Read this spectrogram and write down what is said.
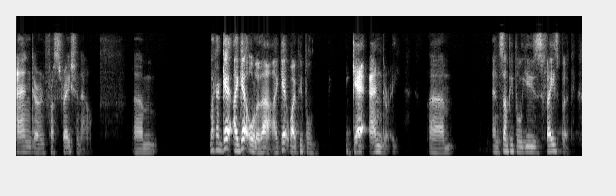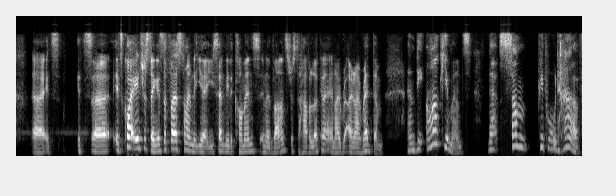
anger and frustration out. Um, like I get I get all of that. I get why people get angry. Um, and some people use Facebook. Uh, it's it's uh, it's quite interesting. It's the first time that yeah you sent me the comments in advance just to have a look at it, and I and I read them, and the arguments that some people would have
